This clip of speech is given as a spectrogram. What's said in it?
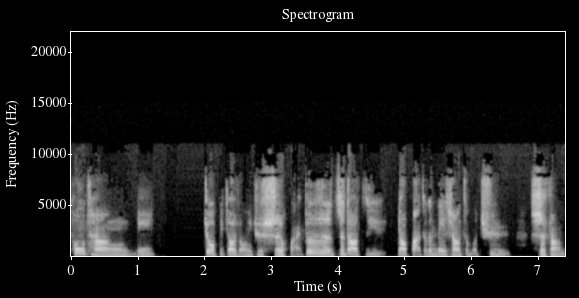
通常你就比较容易去释怀，就是知道自己要把这个内伤怎么去释放。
